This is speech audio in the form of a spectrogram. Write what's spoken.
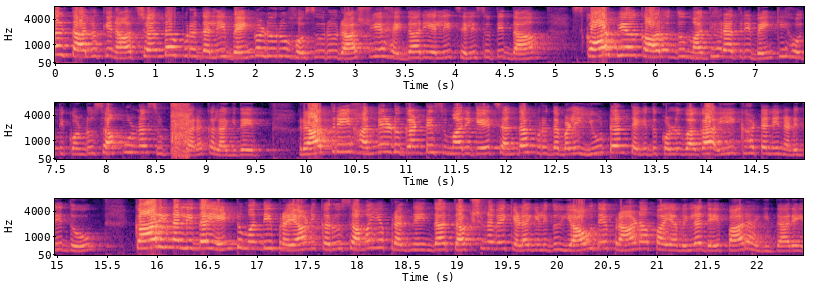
ಆನೇಕಲ್ ತಾಲೂಕಿನ ಚಂದಾಪುರದಲ್ಲಿ ಬೆಂಗಳೂರು ಹೊಸೂರು ರಾಷ್ಟ್ರೀಯ ಹೆದ್ದಾರಿಯಲ್ಲಿ ಚಲಿಸುತ್ತಿದ್ದ ಸ್ಕಾರ್ಪಿಯೋ ಕಾರೊಂದು ಮಧ್ಯರಾತ್ರಿ ಬೆಂಕಿ ಹೊತ್ತಿಕೊಂಡು ಸಂಪೂರ್ಣ ಸುಟ್ಟು ಕರಕಲಾಗಿದೆ. ರಾತ್ರಿ ಹನ್ನೆರಡು ಗಂಟೆ ಸುಮಾರಿಗೆ ಚಂದಾಪುರದ ಬಳಿ ಯೂ ಟರ್ನ್ ತೆಗೆದುಕೊಳ್ಳುವಾಗ ಈ ಘಟನೆ ನಡೆದಿದ್ದು, ಕಾರಿನಲ್ಲಿದ್ದ ಎಂಟು ಮಂದಿ ಪ್ರಯಾಣಿಕರು ಸಮಯ ಪ್ರಜ್ಞೆಯಿಂದ ತಕ್ಷಣವೇ ಕೆಳಗಿಳಿದು ಯಾವುದೇ ಪ್ರಾಣಾಪಾಯವಿಲ್ಲದೆ ಪಾರಾಗಿದ್ದಾರೆ.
